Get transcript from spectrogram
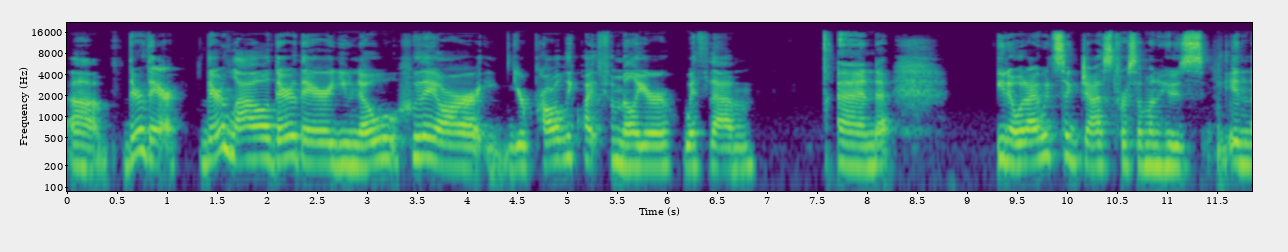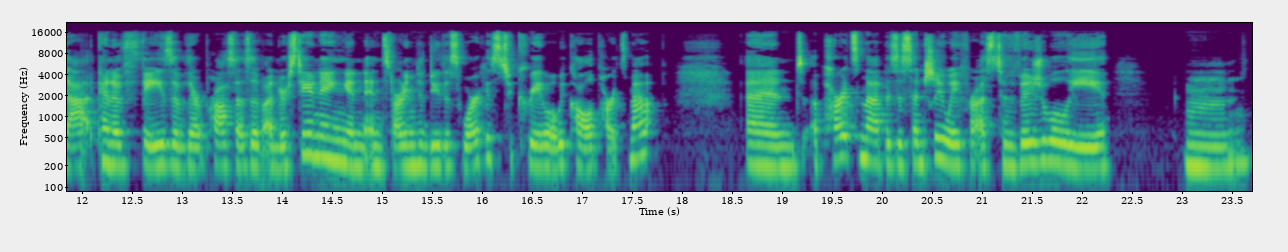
Um, they're there. They're loud. They're there. You know who they are. You're probably quite familiar with them. And you know, what I would suggest for someone who's in that kind of phase of their process of understanding and, and starting to do this work is to create what we call a parts map. And a parts map is essentially a way for us to visually um,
